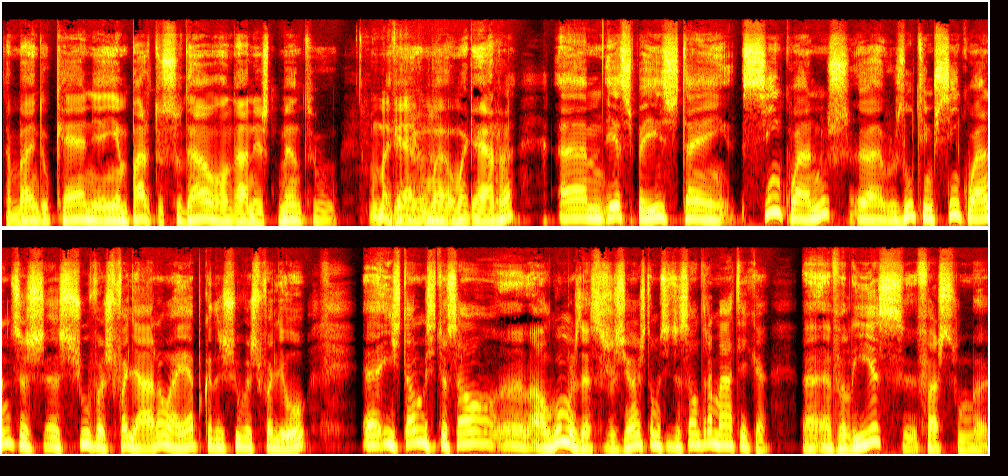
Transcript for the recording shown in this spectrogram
também do Quênia e em parte do Sudão, onde há neste momento uma guerra, uma, uma guerra um, esses países têm cinco anos, uh, os últimos cinco anos, as, as, chuvas falharam, a época das chuvas falhou, uh, e estão numa situação, uh, algumas dessas regiões estão numa situação dramática. Avalia-se, faz-se uma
